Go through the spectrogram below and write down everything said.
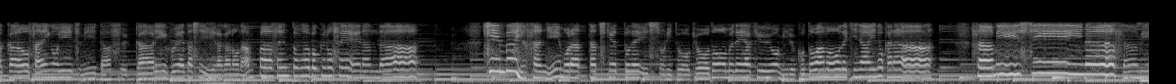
バカを最後に積み足すっかり増えたし白髪の何パーセントが僕のせいなんだ。新聞屋さんにもらったチケットで一緒に東京ドームで野球を見ることはもうできないのかな。寂しいな寂しい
